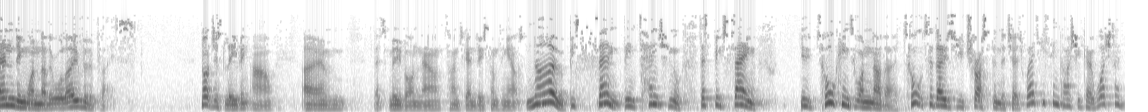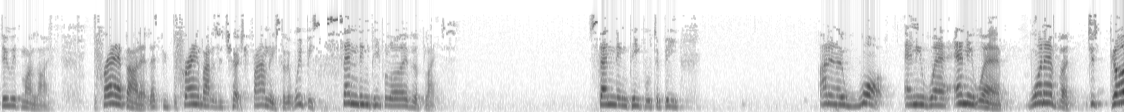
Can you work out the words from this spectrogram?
sending one another all over the place. Not just leaving, oh, um, let's move on now. Time to go and do something else. No, be sent, be intentional. Let's be saying, you know, talking to one another. Talk to those you trust in the church. Where do you think I should go? What should I do with my life? Pray about it. Let's be praying about it as a church family so that we'd be sending people all over the place. Sending people to be I don't know what, anywhere, anywhere, whatever. Just go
